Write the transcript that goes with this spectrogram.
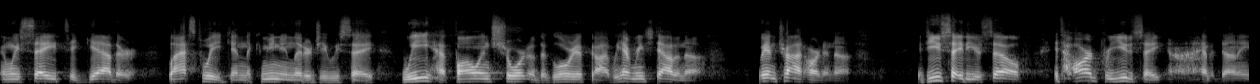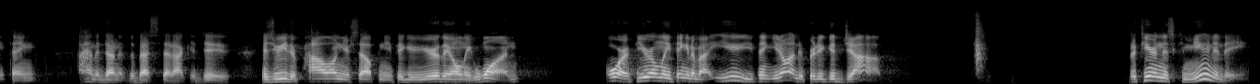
and we say together, last week in the communion liturgy, we say, We have fallen short of the glory of God. We haven't reached out enough. We haven't tried hard enough. If you say to yourself, it's hard for you to say, oh, I haven't done anything. I haven't done it the best that I could do. Because you either pile on yourself and you figure you're the only one, or if you're only thinking about you, you think, you know, I did a pretty good job. But if you're in this community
